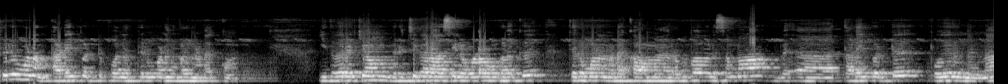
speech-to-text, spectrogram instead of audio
திருமணம் தடைப்பட்டு போன திருமணங்கள் நடக்கும். இது வரைக்கும் விருச்சிக ராசியில் உள்ளவங்களுக்கு திருமணம் நடக்காம ரொம்ப வருஷமா தடைப்பட்டு போயிருந்தேன்னா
